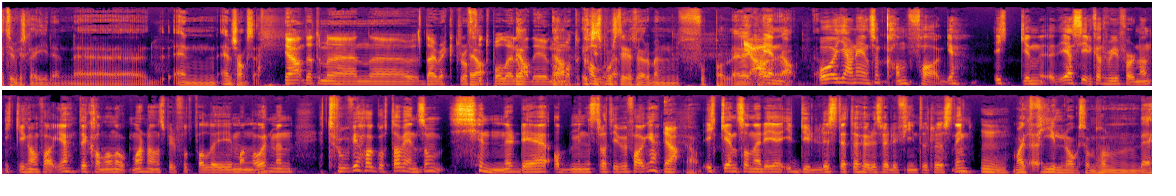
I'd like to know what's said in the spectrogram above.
Jeg tror vi skal gi den eh, en, en sjanse. Ja, dette med en uh, director of Ja, football, eller ja, hva de nå ja, måtte Ikke kalle det. sportsdirektør, men fotball. Eller, Ja, en, ja. Og gjerne en som kan faget. Ikke, jeg sier ikke at Ree Ferdinand ikke kan faget, det kan han åpenbart. Han har spilt fotball i mange år, men jeg tror vi har godt av en som kjenner det administrative faget. Ja. Ja. Ikke en sånn idyllisk 'dette høres veldig fint ut'-løsning. Mm. Mike Phelan òg som sånn det,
